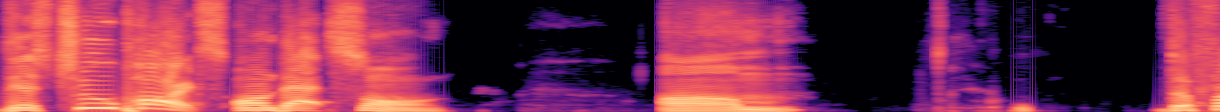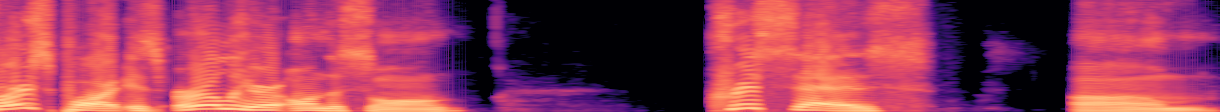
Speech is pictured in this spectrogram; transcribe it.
there's two parts on that song. Um the first part is earlier on the song. Chris says um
